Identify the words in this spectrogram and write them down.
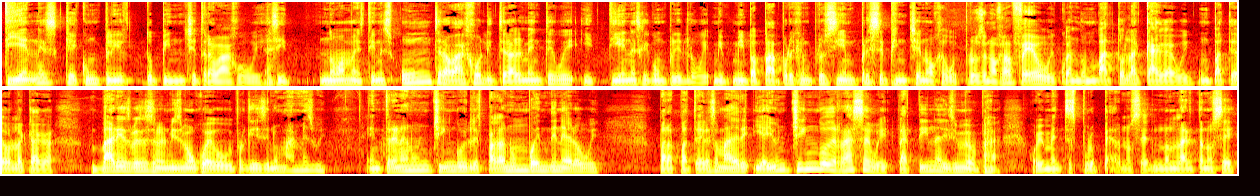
tienes que cumplir tu pinche trabajo, güey. Así, no mames, tienes un trabajo literalmente, güey, y tienes que cumplirlo, güey. Mi, mi papá, por ejemplo, siempre se pinche enoja, güey, pero se enoja feo, güey, cuando un vato la caga, güey, un pateador la caga varias veces en el mismo juego, güey, porque dice, no mames, güey, Entrenan un chingo y les pagan un buen dinero, güey, para patear a esa madre. Y hay un chingo de raza, güey, latina, dice mi papá. Obviamente es puro pedo, no sé, no, la neta no sé,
